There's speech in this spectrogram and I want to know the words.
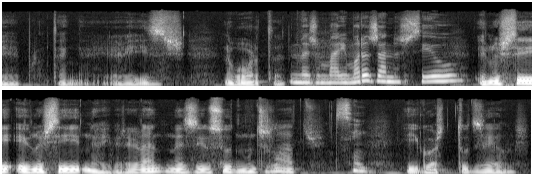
é, tem raízes na horta. Mas o Mário Moura já nasceu. Eu nasci, eu nasci na Ribeira Grande, mas eu sou de muitos lados. Sim. E gosto de todos eles.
